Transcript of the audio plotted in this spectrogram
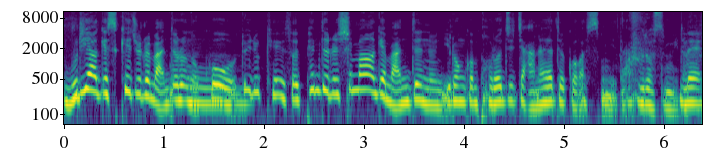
무리하게 스케줄을 만들어 놓고 음. 또 이렇게 해서 팬들을 실망하게 만드는 이런 건 벌어지지 않아야 될 것 같습니다. 그렇습니다. 네.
